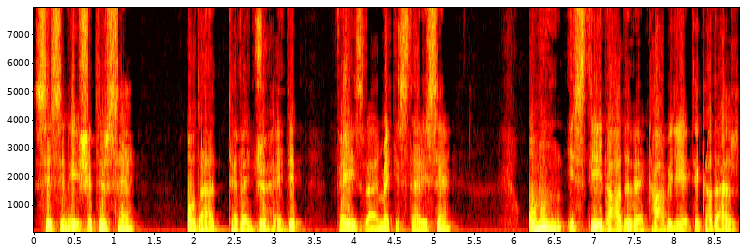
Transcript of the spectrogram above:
sesini işitirse, o da teveccüh edip feyz vermek ister ise, onun istidadı ve kabiliyeti kadar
